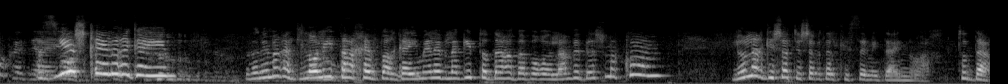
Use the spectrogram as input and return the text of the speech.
לו כזה. אז יש כאלה רגעים. אז אני אומרת, לא להתרחב ברגעים האלה ולהגיד תודה רבה בורא עולם, ובאיזשהו מקום, לא להרגיש שאת יושבת על כיסא מדי נוח. תודה.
